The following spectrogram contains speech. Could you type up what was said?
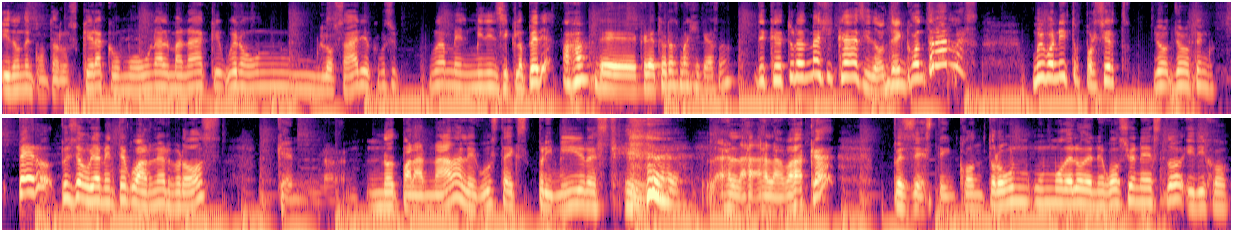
y dónde encontrarlos, que era como un almanaque, bueno, un glosario, como si una mi- mini enciclopedia Ajá, de criaturas mágicas, ¿no? de criaturas mágicas y dónde encontrarlas. Muy bonito, por cierto. Yo, yo lo tengo. Pero, pues obviamente Warner Bros. Que no, no para nada le gusta exprimir este, a, la, a la vaca. Pues este, encontró un, un modelo de negocio en esto y dijo,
